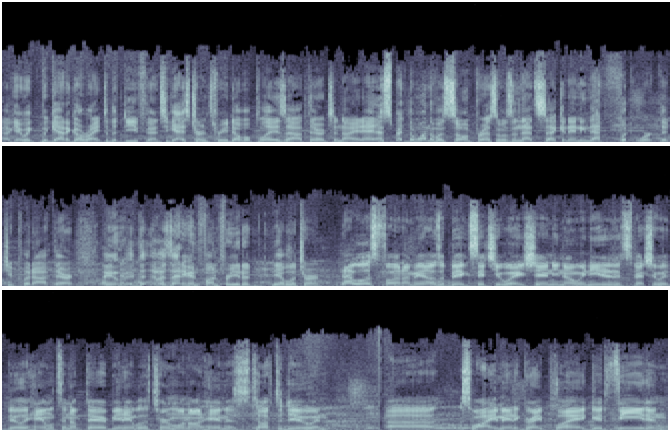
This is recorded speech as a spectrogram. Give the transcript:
Okay, we, we got to go right to the defense. You guys turned three double plays out there tonight. And the one that was so impressive was in that second inning. That footwork that you put out there. I mean, was that even fun for you to be able to turn? That was fun. I mean, that was a big situation. You know, we needed, especially with Billy Hamilton up there, being able to turn one on him is tough to do. And uh, Asuaje made a great play, good feed, and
